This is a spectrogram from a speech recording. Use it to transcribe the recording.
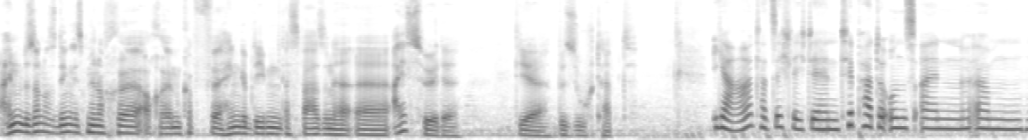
Ein besonderes Ding ist mir noch äh, auch im Kopf äh, hängen geblieben. Das war so eine äh, Eishöhle, die ihr besucht habt. Ja, tatsächlich. Den Tipp hatte uns ein, ähm,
